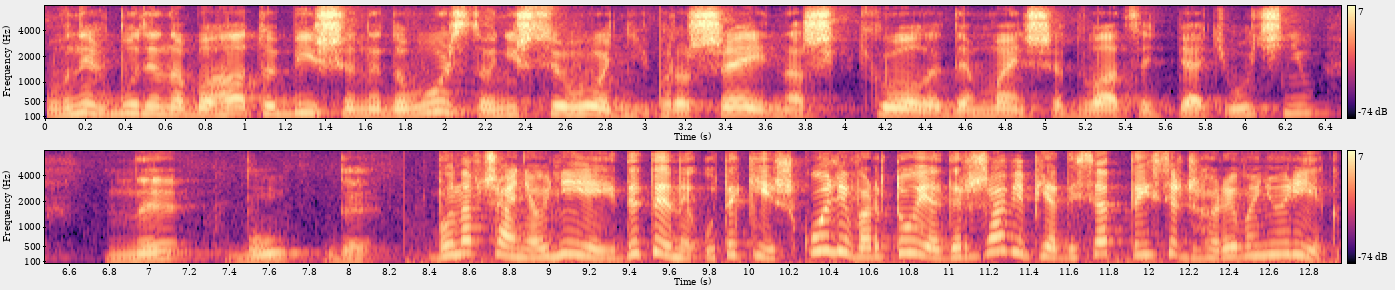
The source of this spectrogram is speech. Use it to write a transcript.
в них буде набагато більше недовольства, ніж сьогодні. Грошей на школи, де менше 25 учнів, не буде. Бо навчання однієї дитини у такій школі вартує державі 50 тисяч гривень у рік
